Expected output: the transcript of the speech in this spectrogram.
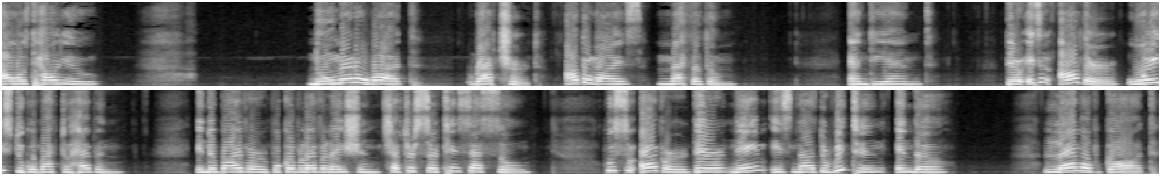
I will tell you, no matter what, raptured, otherwise martyrdom. And the end. There isn't other ways to go back to heaven. In the Bible, book of Revelation, chapter 13 says so. Whosoever their name is not written in the Lamb of God,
